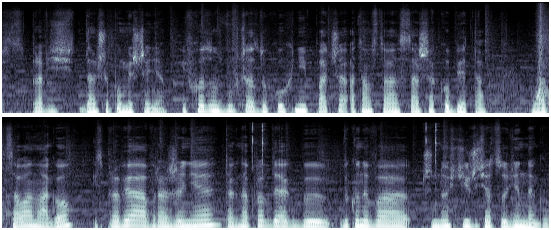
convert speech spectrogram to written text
sprawdzić dalsze pomieszczenia. I wchodząc wówczas do kuchni, patrzę, a tam stała starsza kobieta. Była cała nago i sprawiała wrażenie, tak naprawdę jakby wykonywała czynności życia codziennego.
